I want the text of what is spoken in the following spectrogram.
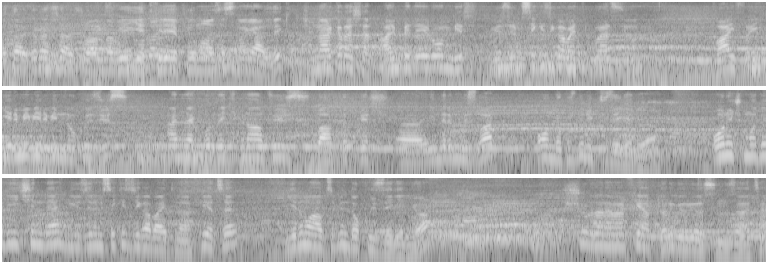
Evet arkadaşlar şu anda bir yetkili Apple mağazasına geldik. Şimdi arkadaşlar iPad Air 11 128 GB'lık versiyon Wi-Fi 21900 Ancak burada 2600 bahtlık bir e, indirimimiz var. 19300'e geliyor. 13 modeli için de 128 GB'lığın fiyatı 26900'e geliyor. Şuradan hemen fiyatları görüyorsunuz zaten.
